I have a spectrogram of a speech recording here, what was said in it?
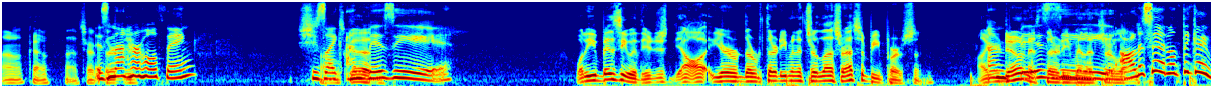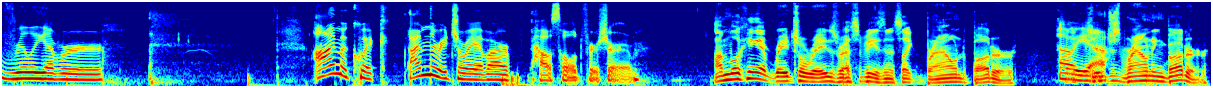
Oh, okay. That's her. Isn't that her whole thing? She's like, Sounds I'm busy. What are you busy with? You're just you're the thirty minutes or less recipe person. All you're I'm doing is thirty busy. minutes or less. Honestly, I don't think I really ever. I'm a quick. I'm the Rachael Ray of our household for sure. I'm looking at Rachael Ray's recipes and it's like browned butter. It's Oh, like yeah. you're just browning butter.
